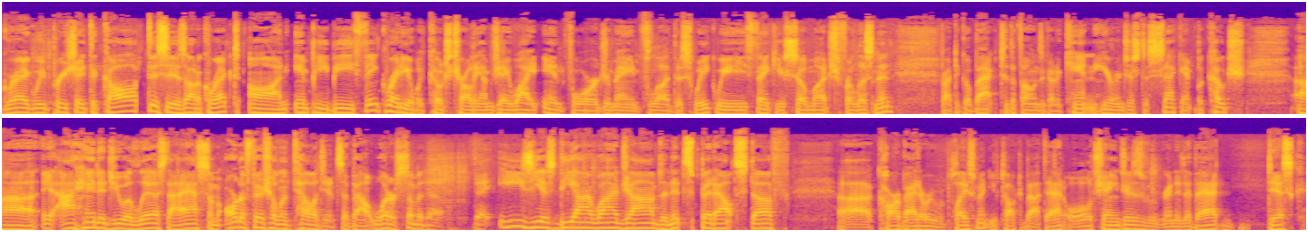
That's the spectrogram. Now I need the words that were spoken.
Greg, we appreciate the call. This is AutoCorrect on MPB Think Radio with Coach Charlie. I'm Jay White in for Jermaine Flood this week. We thank you so much for listening. About to go back to the phones and go to Canton here in just a second. But Coach, uh, I handed you a list. I asked some artificial intelligence about what are some of the, the easiest DIY jobs, and it spit out stuff. Uh, car battery replacement. You've talked about that. Oil changes. We're into that. Disc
